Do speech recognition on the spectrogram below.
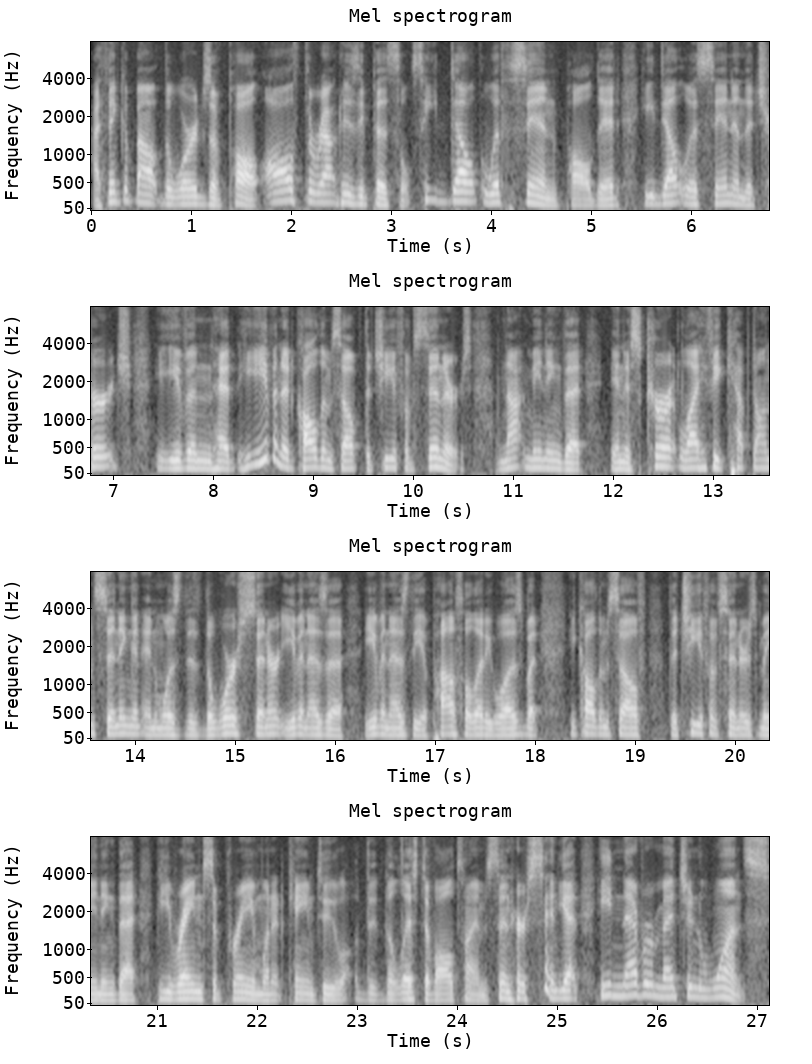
I think about the words of Paul all throughout his epistles. He dealt with sin, Paul did. He dealt with sin in the church. He even had he even had called himself the chief of sinners, not meaning that in his current life he kept on sinning and, and was the, the worst sinner, even as a even as the apostle that he was, but he called himself the chief of sinners, meaning that he reigned supreme when it came to the, the list of all time sinners, and yet he never mentioned once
